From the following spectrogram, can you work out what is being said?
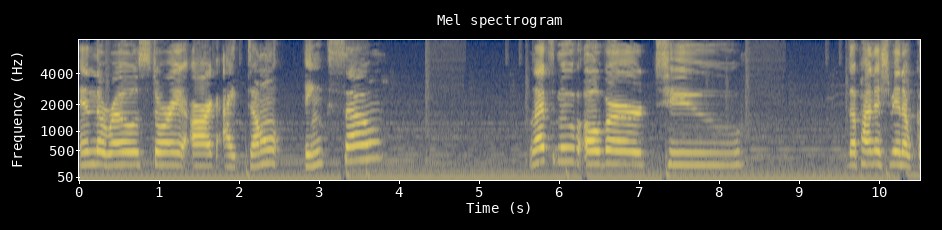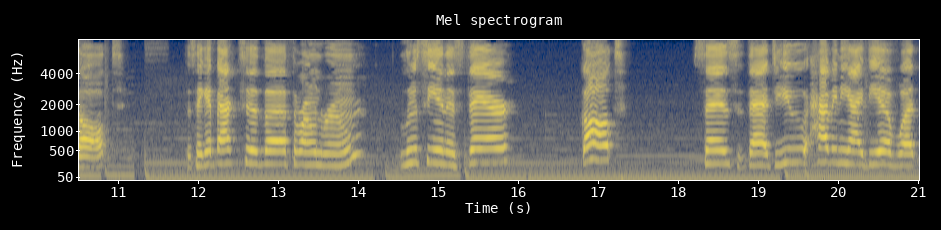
in the Rose story arc? I don't think so. Let's move over to the punishment of Gault. As they get back to the throne room, Lucian is there. Gault says that do you have any idea of what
